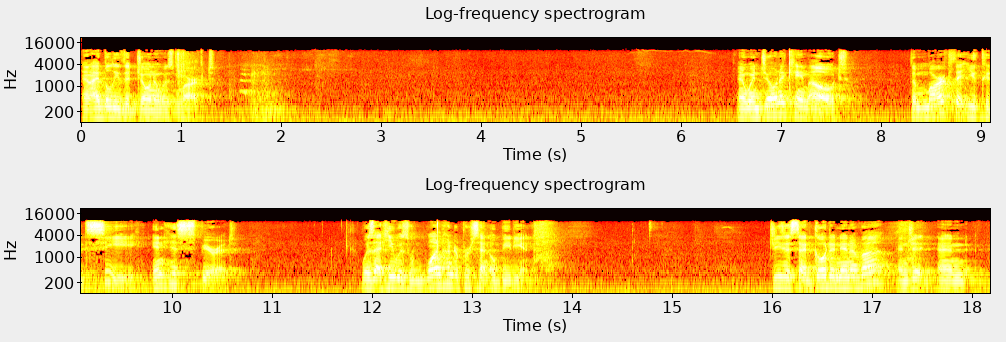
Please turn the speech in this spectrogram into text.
And I believe that Jonah was marked. And when Jonah came out, the mark that you could see in his spirit was that he was 100% obedient. Jesus said, Go to Nineveh, and, and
